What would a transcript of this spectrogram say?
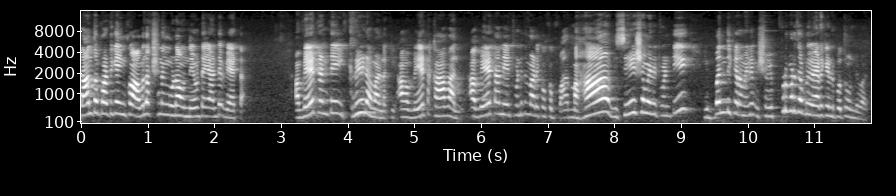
దాంతోపాటుగా ఇంకో అవలక్షణం కూడా ఉంది. ఏమిటయ్యా అంటే వేట. ఆ వేట అంటే ఈ క్రీడ వాళ్ళకి ఆ వేట కావాలి. ఆ వేట అనేటువంటిది వాడికి ఒక ప- మహా విశేషమైనటువంటి ఇబ్బందికరమైన విషయం. ఎప్పుడు పడితే అప్పుడు వేటకి వెళ్ళిపోతూ ఉండేవాడు.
